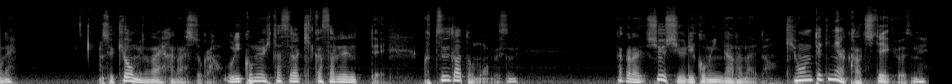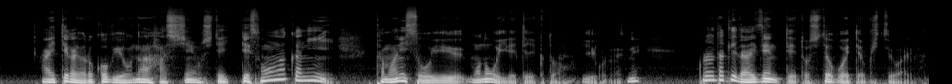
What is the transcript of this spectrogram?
うね、そういう興味のない話とか、売り込みをひたすら聞かされるって苦痛だと思うんですね。だから終始売り込みにならないと。基本的には価値提供ですね。相手が喜ぶような発信をしていって、その中にたまにそういうものを入れていくということですね。これだけ大前提として覚えておく必要があります。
